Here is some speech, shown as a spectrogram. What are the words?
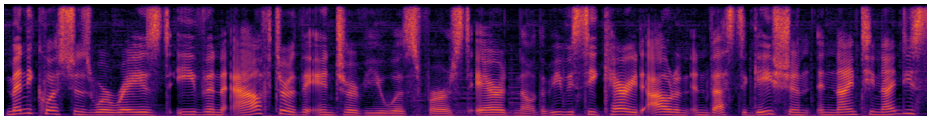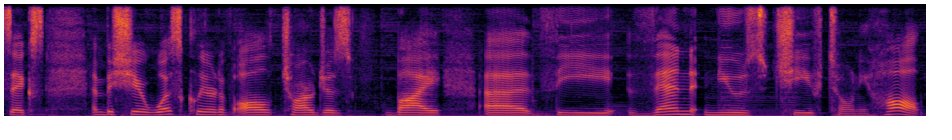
Many questions were raised even after the interview was first aired. Now, the BBC carried out an investigation in 1996, and Bashir was cleared of all charges by uh, the then news chief Tony Hall.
